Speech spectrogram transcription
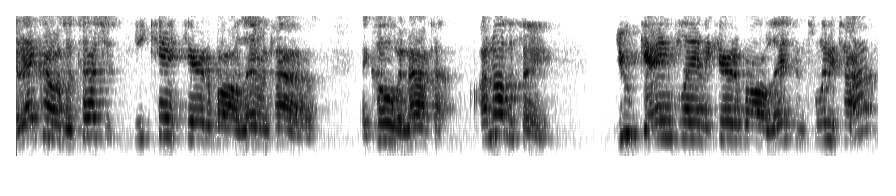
And that comes with touches. He can't carry the ball 11 times and Coleman nine times. Another thing, you game plan to carry the ball less than 20 times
